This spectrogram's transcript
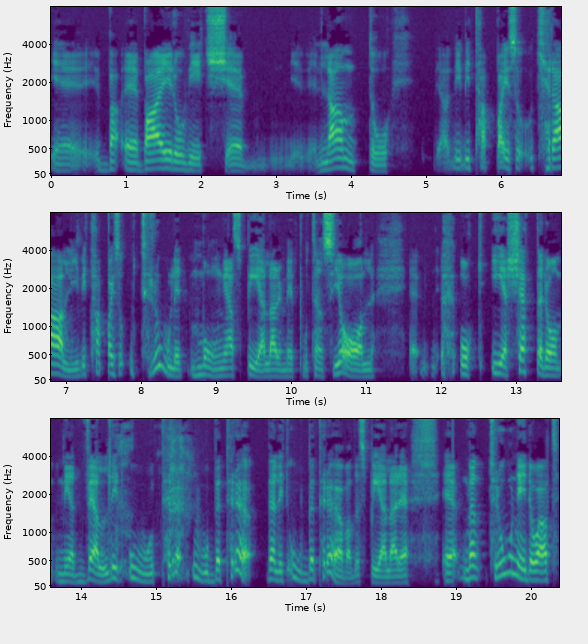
eh, eh, Bajrovic, eh, Lanto vi, vi tappar ju så kralj, vi tappar ju så otroligt många spelare med potential eh, och ersätter dem med väldigt oprö, obeprö, väldigt obeprövade spelare. Eh, men tror ni då att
